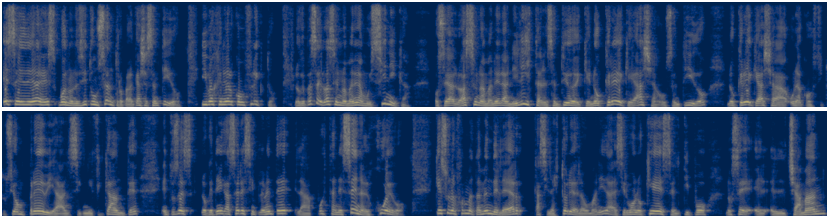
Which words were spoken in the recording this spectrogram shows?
Esa idea es, bueno, necesito un centro para que haya sentido y va a generar conflicto. Lo que pasa es que lo hace de una manera muy cínica, o sea, lo hace de una manera nihilista en el sentido de que no cree que haya un sentido, no cree que haya una constitución previa al significante. Entonces, lo que tiene que hacer es simplemente la puesta en escena, el juego, que es una forma también de leer casi la historia de la humanidad, decir, bueno, ¿qué es el tipo, no sé, el, chamán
